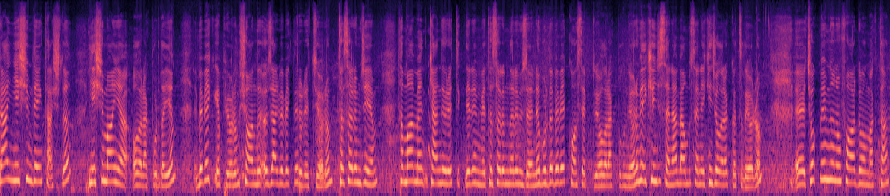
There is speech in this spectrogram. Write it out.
Ben Yeşim Denktaşlı, Yeşimanya olarak buradayım. Bebek yapıyorum. Şu anda özel bebekler üretiyorum. Tasarımcıyım. Tamamen kendi ürettiklerim ve tasarımlarım üzerine burada bebek konsepti olarak bulunuyorum. Ve ikinci senem, ben bu sene ikinci olarak katılıyorum. Ee, çok memnunum fuarda olmaktan.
